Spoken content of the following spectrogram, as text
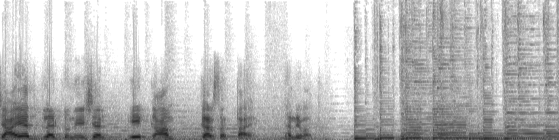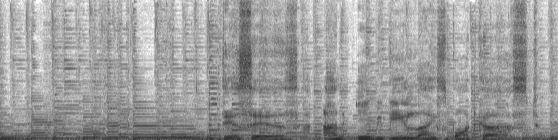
शायद ब्लड डोनेशन एक काम कर सकता है। धन्यवाद। This is an ABP live podcast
